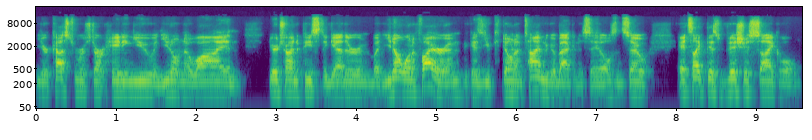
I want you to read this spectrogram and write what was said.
your customers start hating you and you don't know why and you're trying to piece it together but you don't want to fire him because you don't have time to go back into sales. And so it's like this vicious cycle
